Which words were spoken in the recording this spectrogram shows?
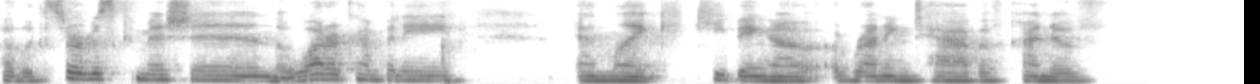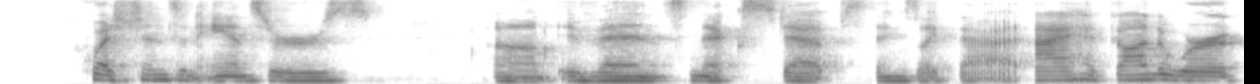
public service commission, the water company, and like keeping a, a running tab of kind of questions and answers um, events, next steps, things like that. I had gone to work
